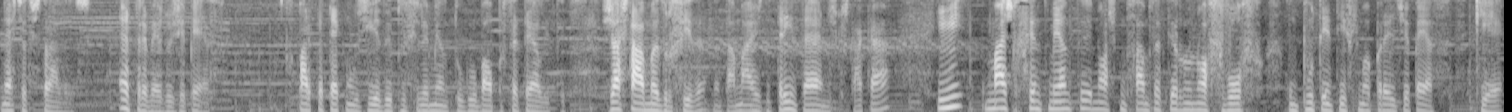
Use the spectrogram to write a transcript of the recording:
nestas estradas? Através do GPS. Repare que a tecnologia de posicionamento global por satélite já está amadurecida, portanto, há mais de 30 anos que está cá, e mais recentemente nós começámos a ter no nosso bolso um potentíssimo aparelho GPS, que é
